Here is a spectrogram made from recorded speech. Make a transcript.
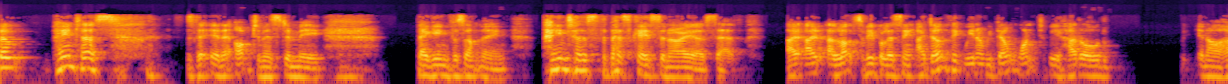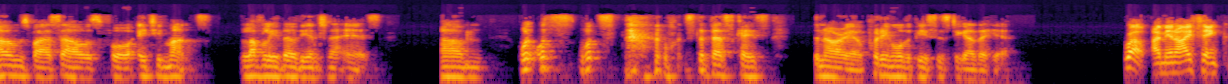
So paint us, an optimist in me, begging for something. Paint us the best case scenario, Seth. I, I, lots of people listening. I don't think we you know we don't want to be huddled in our homes by ourselves for 18 months. Lovely though the internet is. Um, what, what's what's what's the best case scenario? Putting all the pieces together here. Well, I mean, I think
